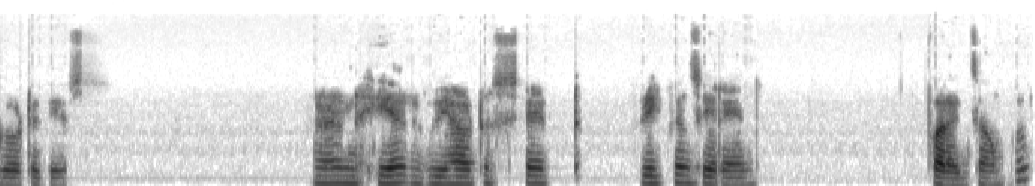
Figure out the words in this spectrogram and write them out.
go to this. And here we have to set frequency range. For example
